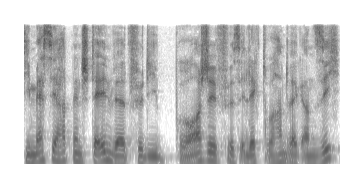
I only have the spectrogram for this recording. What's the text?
Die Messe hat einen Stellenwert für die Branche, fürs Elektrohandwerk an sich.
